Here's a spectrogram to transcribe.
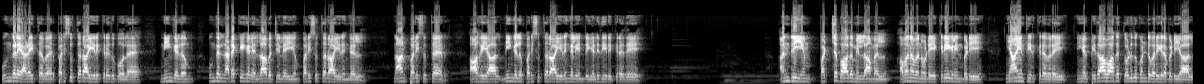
உங்களை அழைத்தவர் பரிசுத்தராய் இருக்கிறது போல நீங்களும் உங்கள் நடக்கைகள் எல்லாவற்றிலேயும் பரிசுத்தராயிருங்கள். நான் பரிசுத்தர். ஆகையால் நீங்களும் பரிசுத்தராயிருங்கள் என்று எழுதியிருக்கிறதே. அன்றியும் பட்சபாதமில்லாமல் அவனவனுடைய கிரியைகளின்படி நியாயம் தீர்க்கிறவரை நீங்கள் பிதாவாக தொழுது கொண்டு வருகிறபடியால்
